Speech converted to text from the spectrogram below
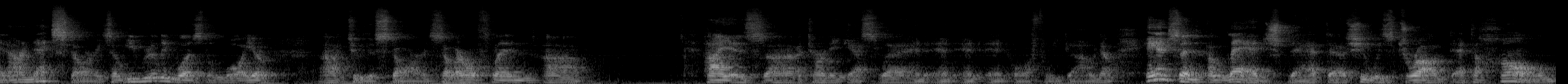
in our next story. So he really was the lawyer uh, to the stars. So Errol Flynn uh, hires uh, attorney Giesler, and, and, and, and off we go. Now, Hansen alleged that uh, she was drugged at the home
